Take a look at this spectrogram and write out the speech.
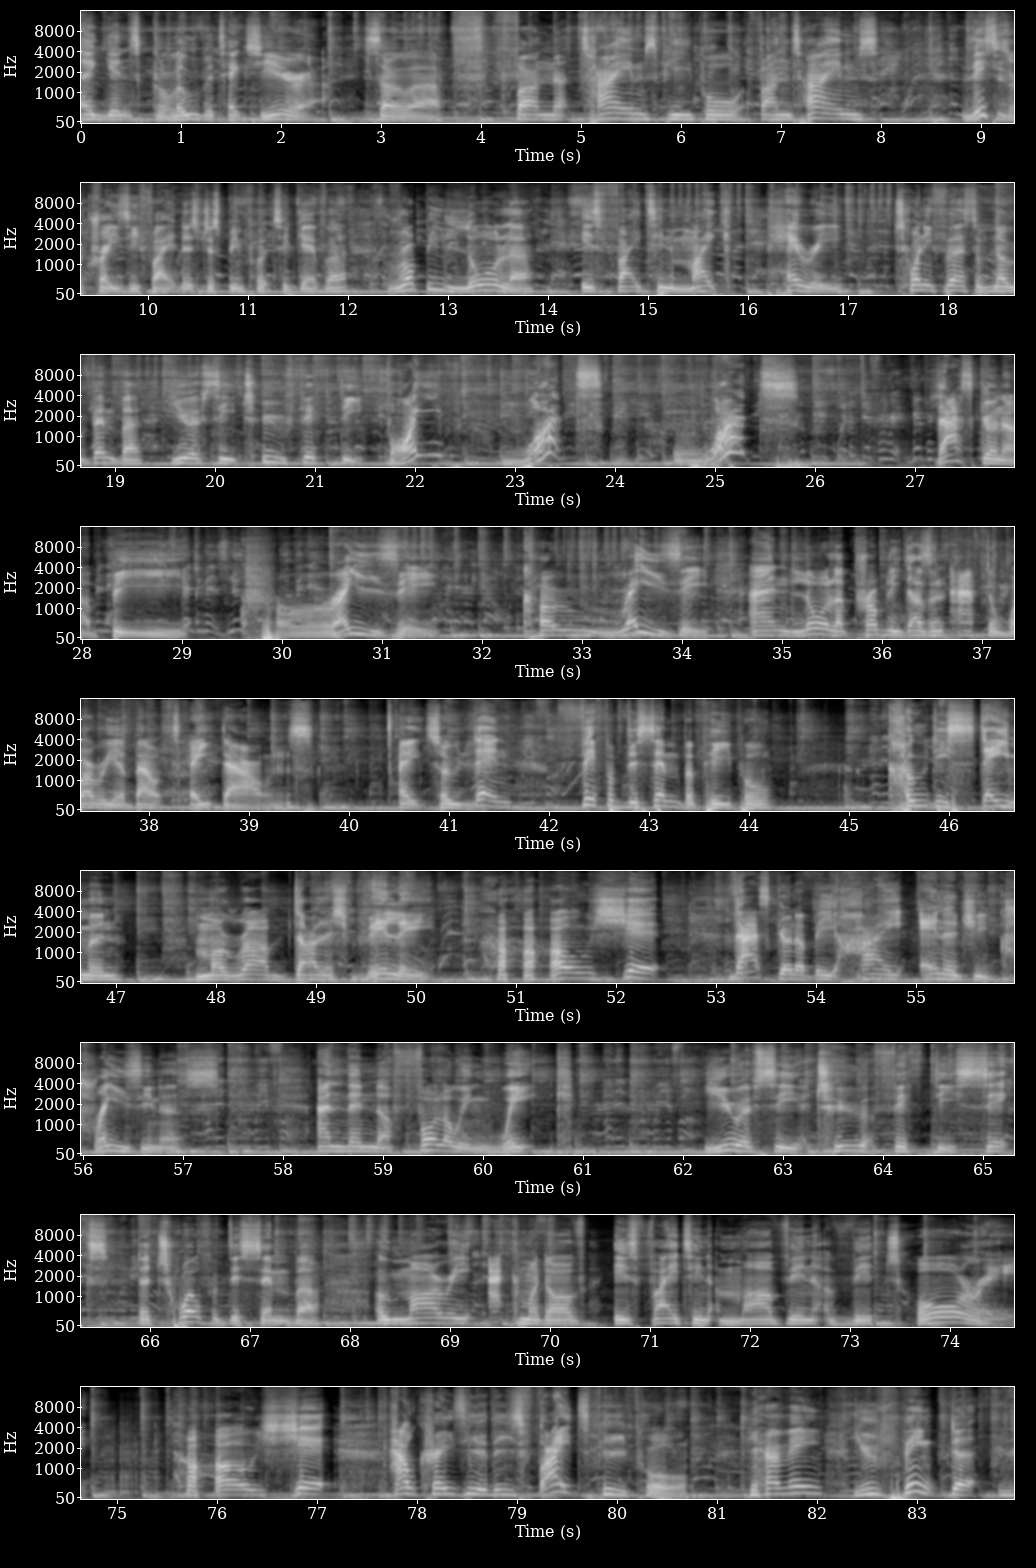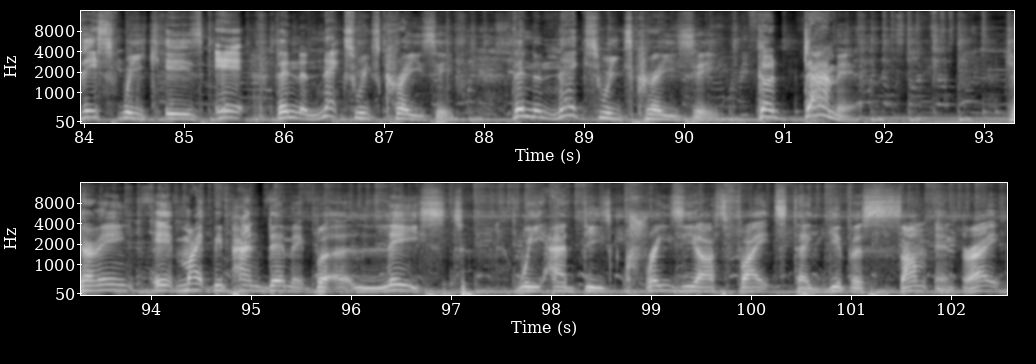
against Glover Teixeira. So, uh, fun times, people, fun times. This is a crazy fight that's just been put together. Robbie Lawler is fighting Mike Perry 21st of November, UFC 255? What? What? That's gonna be crazy. Crazy. And Lawler probably doesn't have to worry about takedowns. Hey, so then, 5th of December, people, Cody Stamann, Merab Dvalishvili. Oh shit. That's gonna be high energy craziness. And then the following week, UFC 256, the 12th of December, Omari Akhmedov is fighting Marvin Vettori. Oh shit! How crazy are these fights, people? You know what I mean? You think that this week is it, then the next week's crazy. Then the next week's crazy. God damn it. You know what I mean? It might be pandemic, but at least we had these crazy ass fights to give us something, right?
